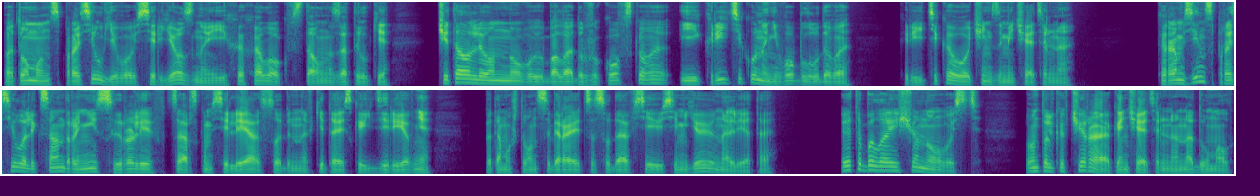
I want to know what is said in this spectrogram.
Потом он спросил его серьезно, и хохолок встал на затылке, читал ли он новую балладу Жуковского и критику на него Блудова. Критика очень замечательна. Карамзин спросил Александра, не сыро ли в царском селе, особенно в китайской деревне, потому что он собирается сюда всею семьей на лето. Это была еще новость. Он только вчера окончательно надумал,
